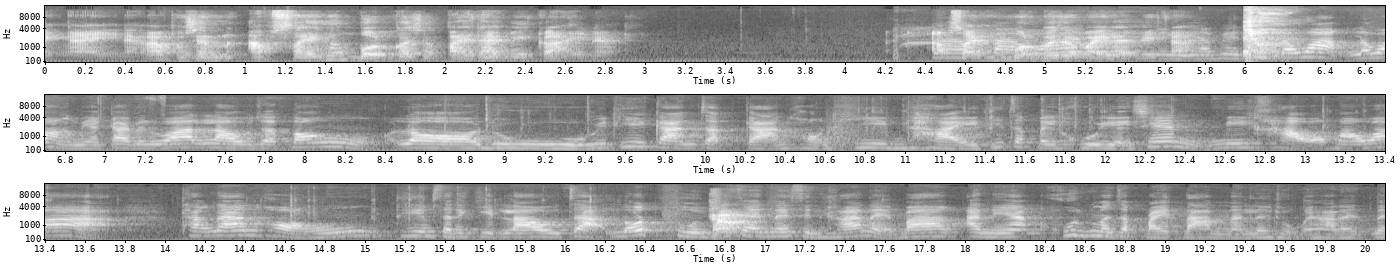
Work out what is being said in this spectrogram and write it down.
ยังไงนะครับ เพราะฉะนั้นอัพไซด์ข้างบนก็จะไปได้ไม่ไกลนะ อัพไซด์ข้างบนก็จะไปได้ไม่ไกลอย่างนี้ครับระหว่างระหว่างเนี้ยกลายเป็นว่าเราจะต้องรอดูวิธีการจัดการของทีมไทยที่จะไปคุยอย่างเช่น มีข่าวออกมาว่า ทางด้านของทีมเศรษฐกิจเราจะลด0%ในสินค้าไหนบ้าง อันเนี้ยหุ้นมันจะไปตามนั้นเลยถูกไหมคะในใน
